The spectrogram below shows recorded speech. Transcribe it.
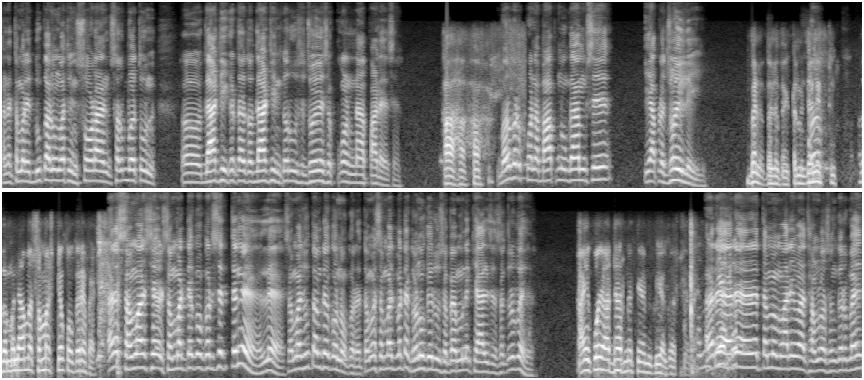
અને તમારી દુકાનોમાંથી સોડા ને શરબતું દાઢી કરતા હોય તો દાઢી ને કરવું છે જોઈએ છે કોણ ના પાડે છે. હા હા હા. હા. બરોબર? કોના બાપનું ગામ છે એ આપણે જોઈ લઈએ. ભલે ભલે ભાઈ તમે દલિત હવે મને આમાં સમાજ ટેકો કરે ભાઈ. અરે સમાજ છે સમાજ ટેકો કરશે જ તે ને. લે સમાજ શું કામ ટેકો ન કરે? તમે સમાજ માટે ઘણું કર્યું છે ભાઈ મને ખ્યાલ છે શંકરભાઈ. અહીં કોઈ આધાર નથી એમ બે ઘર છે અરે અરે અરે તમે મારી વાત સાંભળો શંકરભાઈ.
